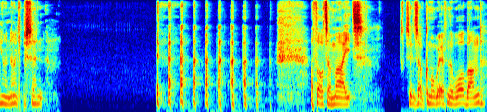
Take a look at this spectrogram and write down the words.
Nearly ninety percent. I thought I might. Since I've come away from the warband,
